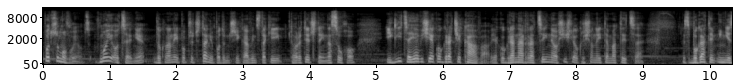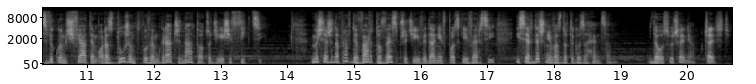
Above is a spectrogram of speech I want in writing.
Podsumowując, w mojej ocenie, dokonanej po przeczytaniu podręcznika, więc takiej teoretycznej, na sucho, Iglica jawi się jako gra ciekawa, jako gra narracyjna o ściśle określonej tematyce, z bogatym i niezwykłym światem oraz dużym wpływem graczy na to, co dzieje się w fikcji. Myślę, że naprawdę warto wesprzeć jej wydanie w polskiej wersji i serdecznie Was do tego zachęcam. Do usłyszenia. Cześć.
